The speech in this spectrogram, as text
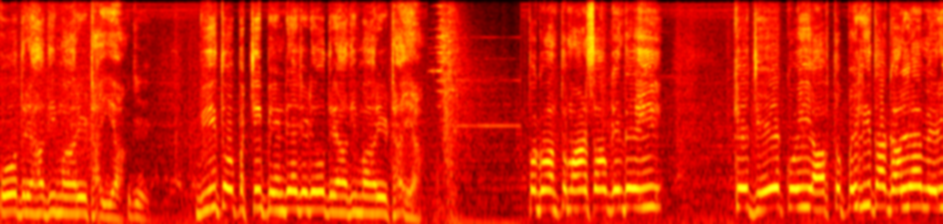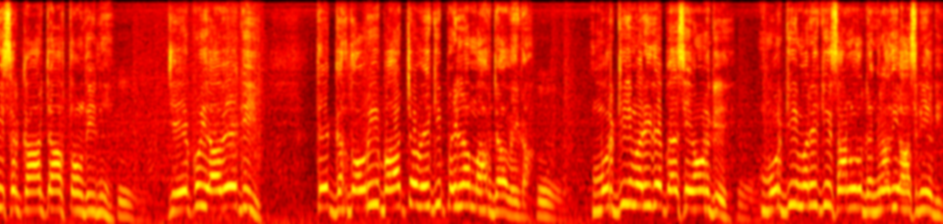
ਉਹ ਦਰਿਆ ਦੀ ਮਾਰ ਹੇਠ ਆਈ ਆ। ਜੀ। 20 ਤੋਂ 25 ਪਿੰਡ ਆ ਜਿਹੜੇ ਉਹ ਦਰਿਆ ਦੀ ਮਾਰ ਹੇਠ ਆਏ ਆ। ਭਗਵੰਤ ਮਾਨ ਸਾਹਿਬ ਕਹਿੰਦੇ ਸੀ ਕਿ ਜੇ ਕੋਈ ਆਫਤ ਪਹਿਲੀ ਤਾਂ ਗੱਲ ਹੈ ਮੇਰੀ ਸਰਕਾਰ ਚ ਆਫਤ ਆਉਂਦੀ ਨਹੀਂ। ਜੇ ਕੋਈ ਆਵੇਗੀ ਤੇ ਗਰਦੌਰੀ ਬਾਅਦ ਚ ਹੋਵੇਗੀ ਪਹਿਲਾਂ ਮੁਆਵਜ਼ਾ ਹੋਵੇਗਾ ਹੂੰ। ਮੁਰਗੀ ਮਰੀ ਦੇ ਪੈਸੇ ਆਉਣਗੇ। ਮੁਰਗੀ ਮਰੀ ਕੀ ਸਾਨੂੰ ਤਾਂ ਡੰਗਰਾਂ ਦੀ ਆਸ ਨਹੀਂ ਹੈਗੀ।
